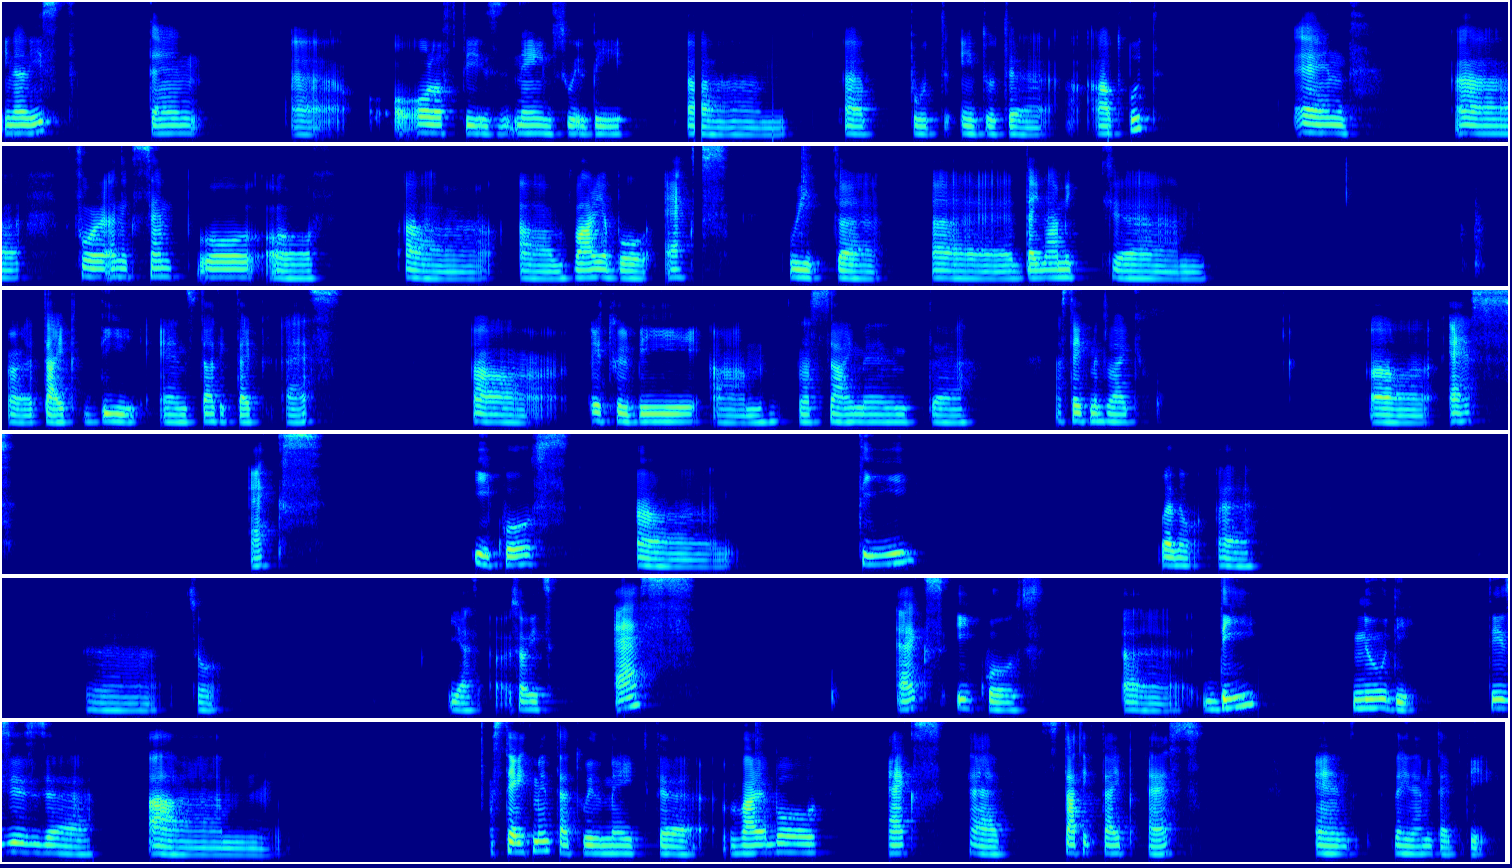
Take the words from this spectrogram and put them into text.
in a list, then uh, all of these names will be um, uh, put into the output. And uh, for an example of uh, a variable x with uh, dynamic um, uh, type D and static type S, uh, it will be um, an assignment, uh, a statement like uh, S X equals uh, T. Well no uh, uh, so yes so it's s x equals uh, d d this is uh, um, a statement that will make the variable x have static type s and dynamic type d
